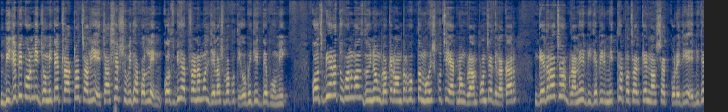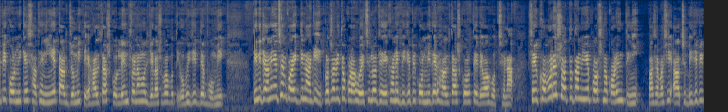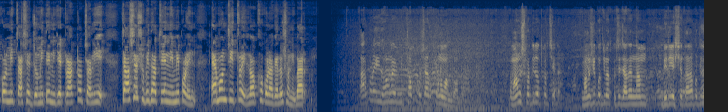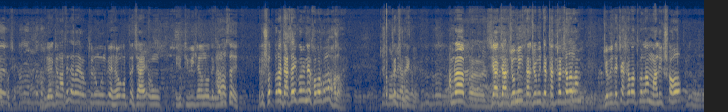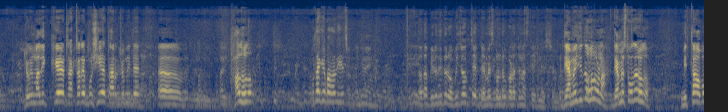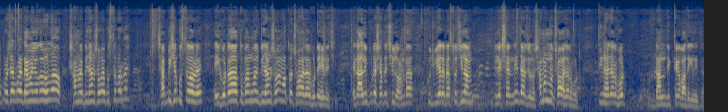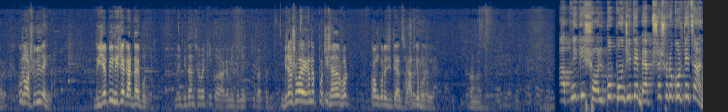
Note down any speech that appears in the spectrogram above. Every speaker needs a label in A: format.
A: BJP কর্মীর জমিতে tractor চালিয়ে চাষের সুবিধা করলেন কোচবিহার তৃণমূল জেলা সভাপতি অভিজিৎ দে ভৌমিক। কোচবিহারে তুফানগঞ্জ দুই নং ব্লকের অন্তর্ভুক্ত মহিষকুচি এক নং গ্রাম পঞ্চায়েত এলাকার গেদরাচর গ্রামে বিজেপির মিথ্যা প্রচারকে নস্যাৎ করে দিয়ে বিজেপি কর্মীকে সাথে নিয়ে তার জমিতে হাল চাষ করলেন তৃণমূল জেলা সভাপতি অভিজিৎ দে ভৌমিক। তিনি জানিয়েছেন, কয়েকদিন আগেই প্রচারিত করা হয়েছিল যে এখানে বিজেপি কর্মীদের হাল চাষ করতে দেওয়া হচ্ছে না। সেই খবরের সত্যতা নিয়ে প্রশ্ন করেন তিনি। পাশাপাশি আজ বিজেপি কর্মীর চাষের জমিতে নিজে ট্রাক্টর চালিয়ে চাষের সুবিধা চেয়ে নেমে পড়েন। এমন চিত্রই লক্ষ্য করা গেল শনিবার।
B: তারপরে এই ধরনের মিথ্যা প্রচার কেন মানবো মানুষ প্রতিরোধ করছে এটা। মানুষই প্রতিবাদ করছে যাদের নাম বেরিয়ে এসছে তারা প্রতিবাদ করছে। দু একজন আছে যারা তৃণমূলকে হেয় করতে চায় এবং কিছু টিভি চ্যানেলও দেখা। আছে? একটু সত্যটা যাচাই করে নিয়ে খবর করলে ভালো হয়। সত্যের যাচাই করে। আমরা যা- যার জমি তার জমিতে ট্রাক্টর চালালাম জমিতে চাষাবাদ করলাম মালিক সহ। জমির মালিককে ট্রাক্টরে বসিয়ে তার জমিতে হাল হলো। কোথায় কে বাধা দিয়েছে?
C: দাদা বিরোধীদের অভিযোগ যে ড্যামেজ কন্ট্রোল করার জন্য আজকে এখানে এসেছেন।
B: ড্যামেজই তো হলো না। ড্যামেজ তো ওদের হলো। মিথ্যা অপপ্রচার করে ড্যামেজ ওদের হলো সামনে বিধানসভায় বুঝতে পারবে? ছাব্বিশে বুঝতে পারবে। এই গোটা তুফানগঞ্জ বিধানসভায় মাত্র ছ হাজার ভোটে হেরেছি। এটা আলিপুরের সাথে ছিল। আমরা কুচবিহারে ব্যস্ত ছিলাম ইলেকশন নিয়ে যার জন্য সামান্য ছ হাজার ভোট। তিন হাজার ভোট ডান দিক থেকে বাদিকে নিতে হবে। কোনো অসুবিধাই না। বিজেপি নিজে গাড্ডায় বলল।
C: এই বিধানসভা কি করে আগামী দিনে কি বার্তা দিবে?
B: বিধানসভায় এখানে পঁচিশ হাজার ভোট কম করে জিতে আছি আজকে ভোট। হলে
D: আপনি কি স্বল্প পুঁজিতে ব্যবসা শুরু করতে চান?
